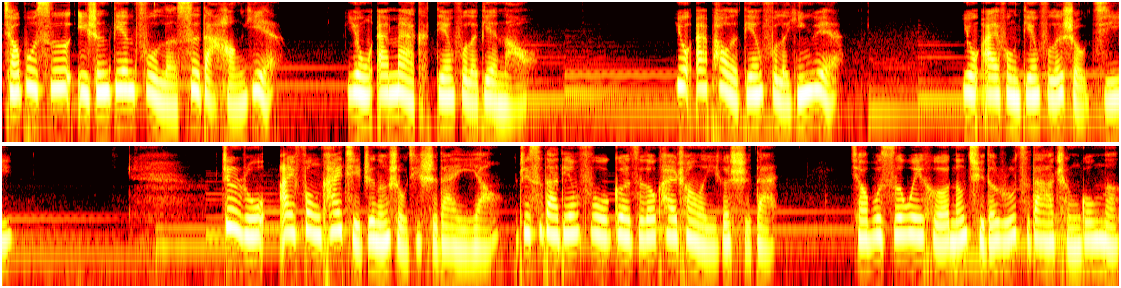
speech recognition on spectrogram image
乔布斯一生颠覆了四大行业，用 iMac 颠覆了电脑，用 iPod 颠覆了音乐，用 iPhone 颠覆了手机。正如 iPhone 开启智能手机时代一样，这四大颠覆各自都开创了一个时代。乔布斯为何能取得如此大的成功呢？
